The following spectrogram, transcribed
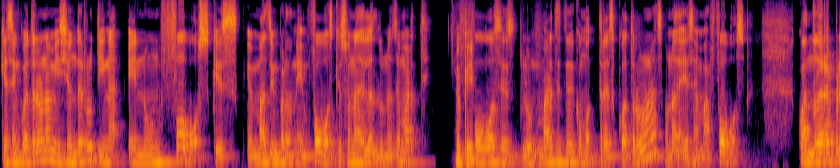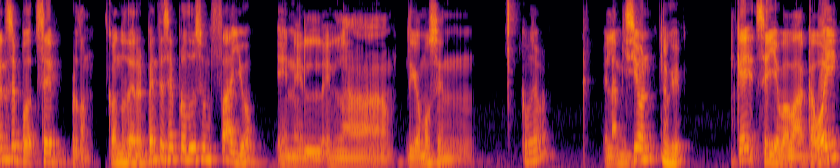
que se encuentra en una misión de rutina en un Phobos, que es, eh, más bien, perdón, en Phobos, que es una de las lunas de Marte. Ok. Phobos es, Marte tiene como 3, 4 lunas, una de ellas se llama Phobos. Cuando de repente se, perdón, cuando de repente se produce un fallo en el, en la, digamos, en, ¿cómo se llama? En la misión, que se llevaba a cabo ahí.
